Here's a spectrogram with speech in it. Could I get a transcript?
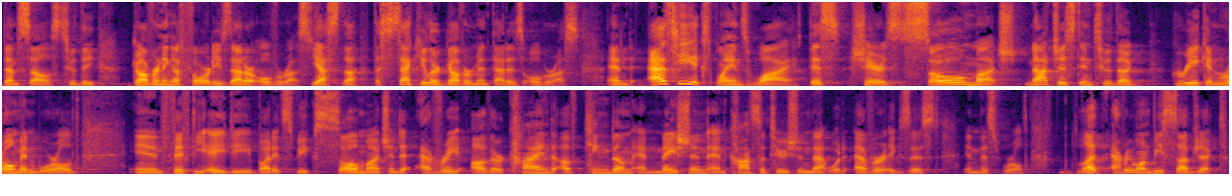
themselves to the governing authorities that are over us. Yes, the, the secular government that is over us. And as he explains why, this shares so much, not just into the Greek and Roman world in 50 AD, but it speaks so much into every other kind of kingdom and nation and constitution that would ever exist in this world. Let everyone be subject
